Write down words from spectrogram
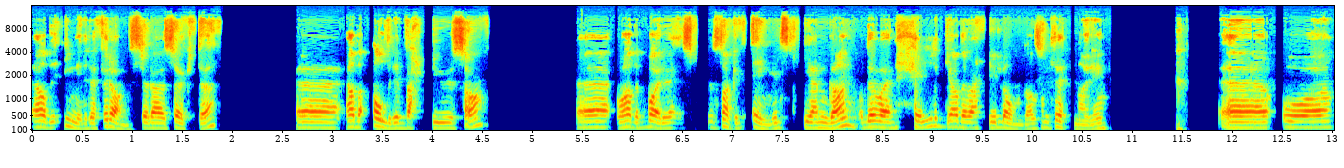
Jeg hadde ingen referanser da jeg søkte. Uh, jeg hadde aldri vært i USA. Eh, og hadde bare snakket engelsk én gang. Og det var en helg jeg hadde vært i London som 13-åring. Eh, og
